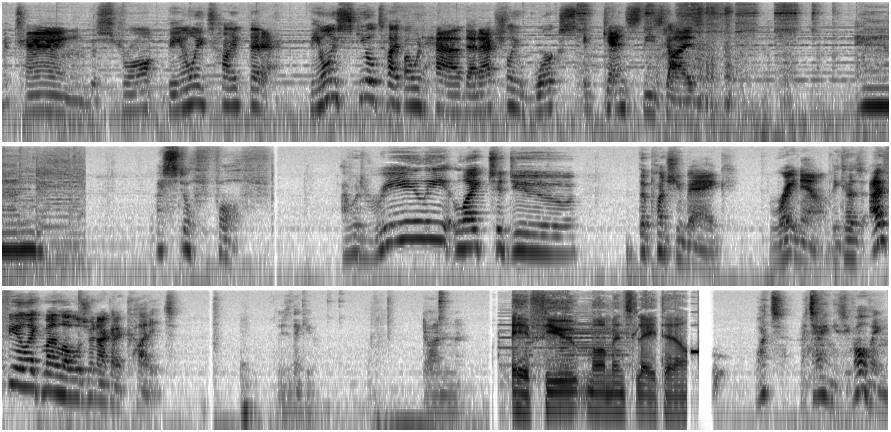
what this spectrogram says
Metang, the strong, the only type that, the only steel type I would have that actually works against these guys. And I still fall. I would really like to do the punching bag right now because I feel like my levels are not gonna cut it. Please, thank you. Done. A few moments later. What? Metang is evolving.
